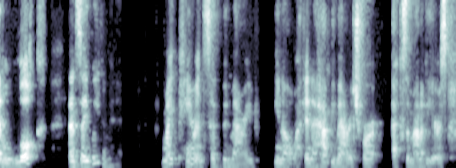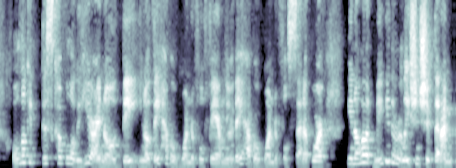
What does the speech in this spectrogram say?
and look and say, wait a minute, my parents have been married you know in a happy marriage for x amount of years oh look at this couple over here i know they you know they have a wonderful family or they have a wonderful setup or you know what maybe the relationship that i'm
